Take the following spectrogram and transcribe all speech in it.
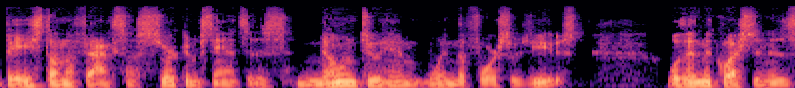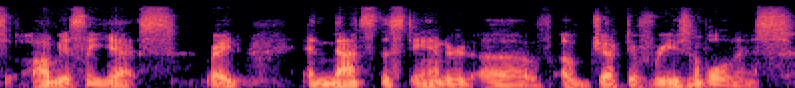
based on the facts and circumstances known to him when the force was used? Well, then the question is obviously yes, right? And that's the standard of objective reasonableness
